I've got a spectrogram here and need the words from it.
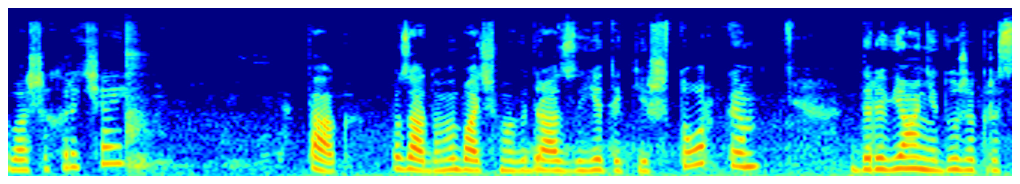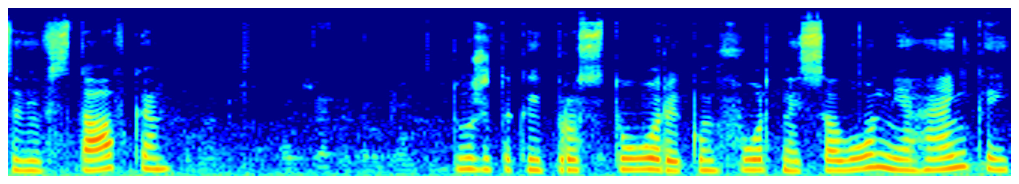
ваших речей. Так, позаду ми бачимо відразу є такі шторки, дерев'яні, дуже красиві вставки. Дуже такий просторий, комфортний салон, м'ягенький,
